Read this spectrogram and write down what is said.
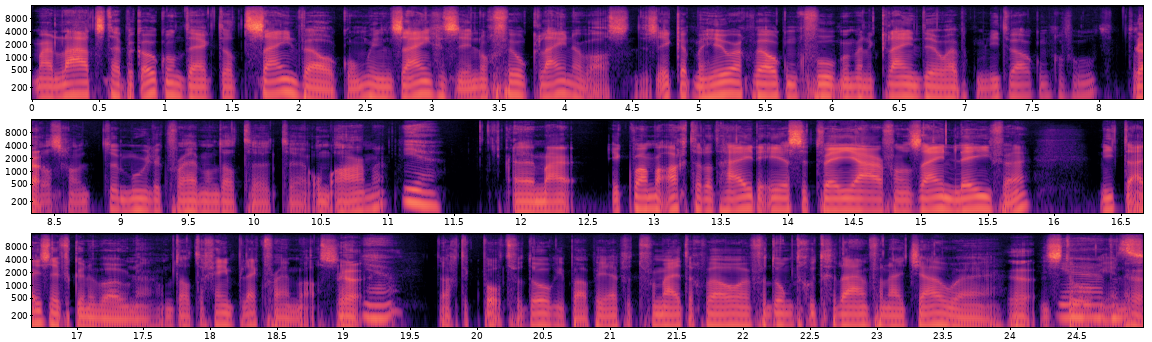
maar laatst heb ik ook ontdekt dat zijn welkom in zijn gezin nog veel kleiner was. Dus ik heb me heel erg welkom gevoeld, maar met een klein deel heb ik me niet welkom gevoeld. Dat Ja. was gewoon te moeilijk voor hem om dat te, te omarmen. Ja. Eh, maar ik kwam erachter dat hij de eerste twee jaar van zijn leven niet thuis heeft kunnen wonen, omdat er geen plek voor hem was. Ja. Ja. Dacht ik, potverdorie papa, je hebt het voor mij toch wel eh, verdomd goed gedaan vanuit jouw eh, Ja. historie. Ja, dat is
